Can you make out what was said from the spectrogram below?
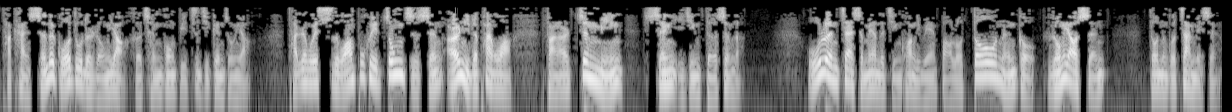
他看神的国度的荣耀和成功比自己更重要。他认为死亡不会终止神儿女的盼望，反而证明神已经得胜了。无论在什么样的境况里面，保罗都能够荣耀神，都能够赞美神。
